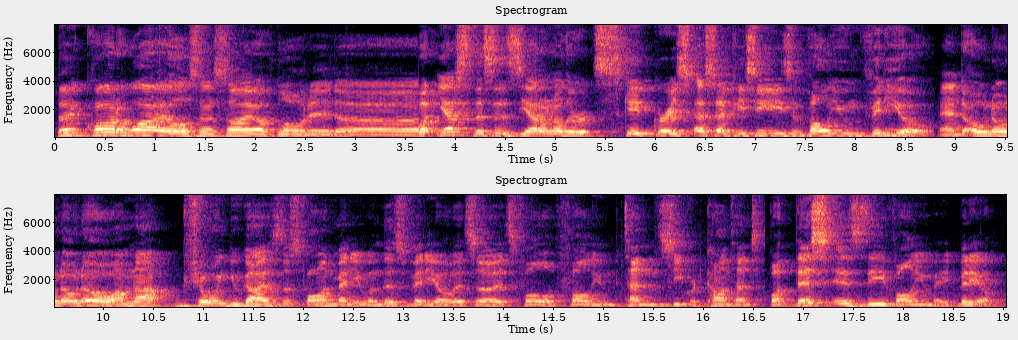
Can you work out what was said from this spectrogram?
Been quite a while since I uploaded, uh... But yes, this is yet another Scapegrace SNPC's volume video. And oh no no no, I'm not showing you guys the spawn menu in this video, it's, uh, it's full of volume 10 secret content. But this is the volume 8 video.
